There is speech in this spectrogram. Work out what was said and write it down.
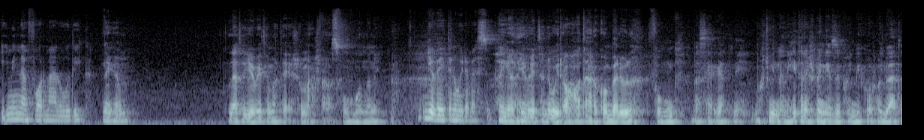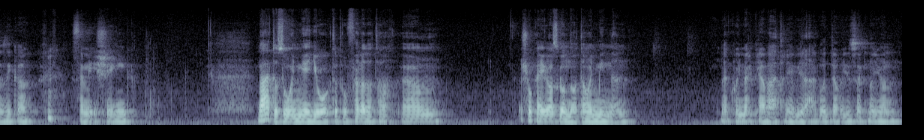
így minden formálódik. Igen. Lehet, hogy jövő már teljesen más választ fogunk mondani. Jövő héten újra veszük. Igen, jövő héten újra a határokon belül fogunk beszélgetni. Most minden héten, és megnézzük, hogy mikor, hogy változik a személyiségünk. Változó, hogy mi egy jó oktató feladata. Sokáig azt gondoltam, hogy minden, meg hogy meg kell váltani a világot, de hogy ezek nagyon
